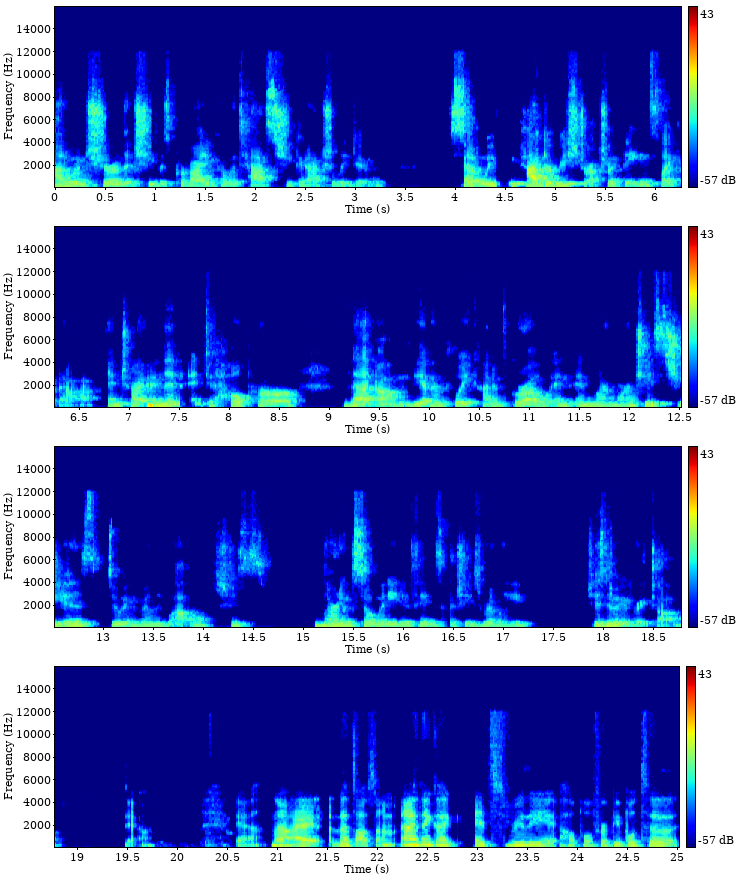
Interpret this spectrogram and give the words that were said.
how to ensure that she was providing her with tasks she could actually do. So we've, we've had to restructure things like that and try and then and to help her that um, the other employee kind of grow and, and learn more. And she's she is doing really well. She's learning so many new things and she's really she's doing a great job. Yeah. Yeah. No, I that's awesome. And I think like it's really helpful for people to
